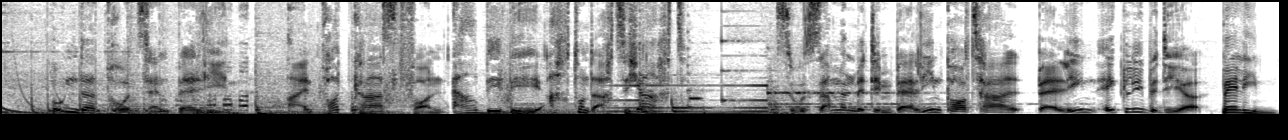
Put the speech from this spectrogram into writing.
100% Berlin. Ein Podcast von RBB 888. Zusammen mit dem Berlin-Portal Berlin, ich liebe dir. Berlin,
